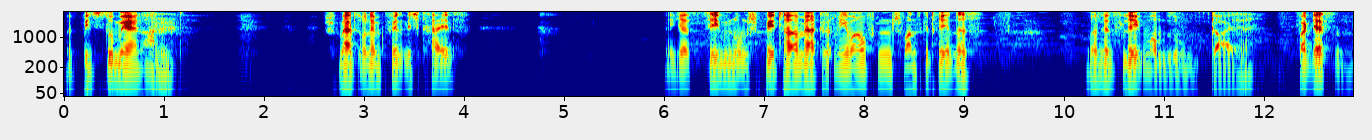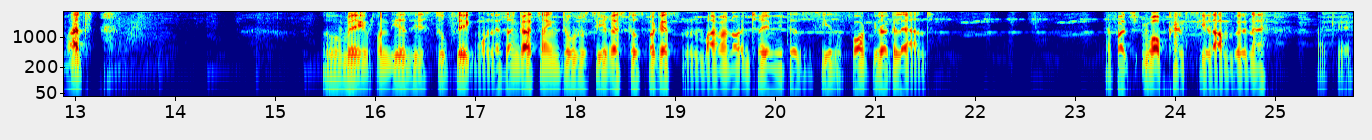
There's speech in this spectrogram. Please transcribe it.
Was bietest du mir an? Schmerz und Empfindlichkeit. Jetzt zehn Minuten später merke, dass mir jemand auf den Schwanz getreten ist. Kannst jetzt Pflegmon besuchen. Geil. Vergessen, was? Von dir siehst du Pflegmon. Lässt ein Geist ein Dojo sie restlos vergessen. Bei meinem neuen Training das ist hier sofort wieder gelernt. Ja, falls ich überhaupt kein Ziel haben will, ne? Okay.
